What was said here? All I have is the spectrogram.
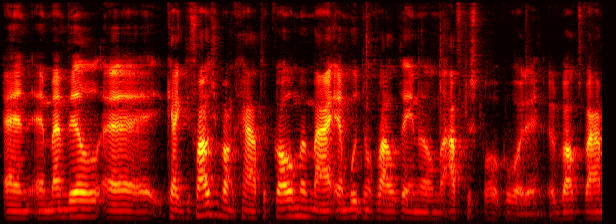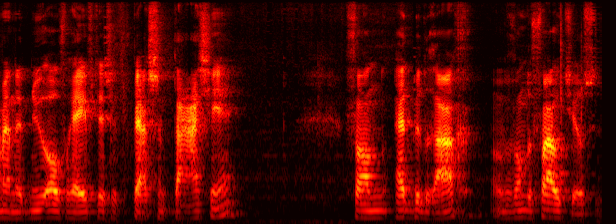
En, en men wil, eh, kijk, die foutjebank gaat er komen, maar er moet nog wel het een en ander afgesproken worden. Wat, waar men het nu over heeft, is het percentage van het bedrag van de foutjes.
